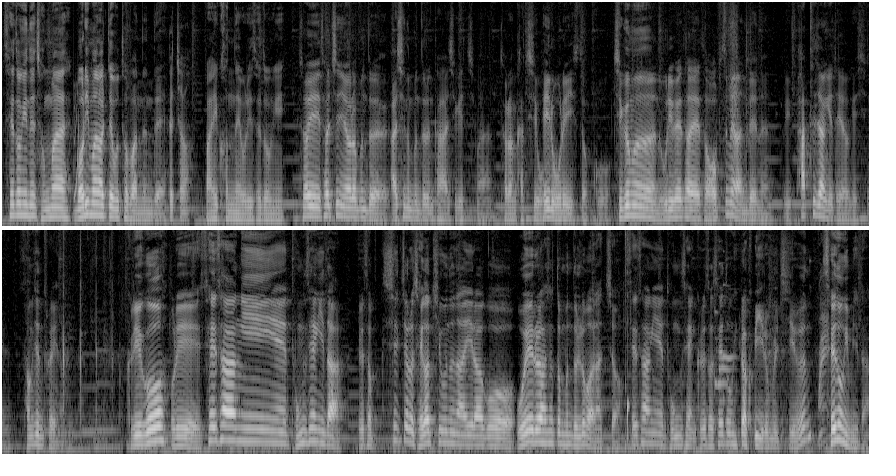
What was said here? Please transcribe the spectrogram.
세동이는 정말 머리만 할 때부터 봤는데 그쵸? 많이 컸네 우리 세동이. 저희 설친이 여러분들 아시는 분들은 다 아시겠지만 저랑 같이 제일 오래 있었고 지금은 우리 회사에서 없으면 안 되는 우리 파트장이 되어 계신 성진 트레이너입니다. 그리고 우리 세상이의 동생이다. 그래서 실제로 제가 키우는 아이라고 오해를 하셨던 분들도 많았죠. 세상이의 동생, 그래서 세동이라고 이름을 지은 세동입니다.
